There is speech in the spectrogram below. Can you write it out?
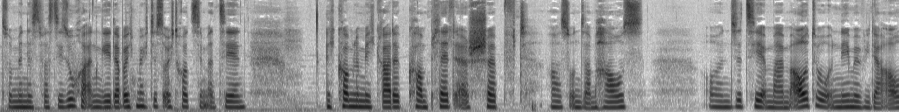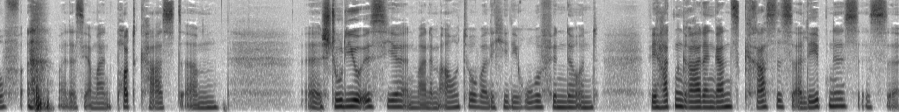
Zumindest was die Suche angeht, aber ich möchte es euch trotzdem erzählen. Ich komme nämlich gerade komplett erschöpft aus unserem Haus und sitze hier in meinem Auto und nehme wieder auf, weil das ja mein Podcast ähm, äh, Studio ist hier in meinem Auto, weil ich hier die Ruhe finde. Und wir hatten gerade ein ganz krasses Erlebnis. Es äh,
